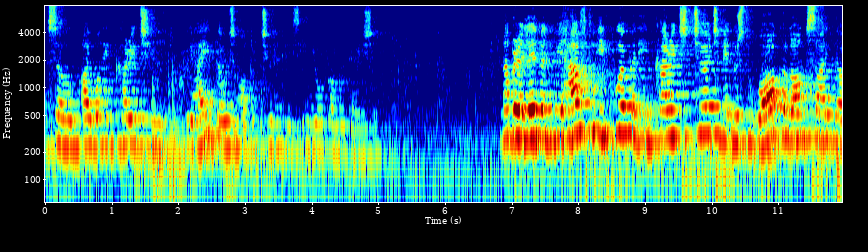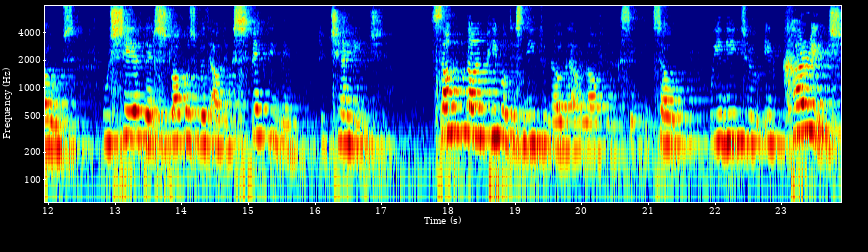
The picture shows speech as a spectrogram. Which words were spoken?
so I want to encourage you to create those opportunities in your congregation. Number 11, we have to equip and encourage church members to walk alongside those who share their struggles without expecting them to change. Sometimes people just need to know they are loved and accepted. So we need to encourage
